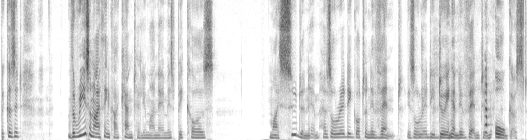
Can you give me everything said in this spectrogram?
because it. The reason I think I can tell you my name is because my pseudonym has already got an event. Is already doing an event in August,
